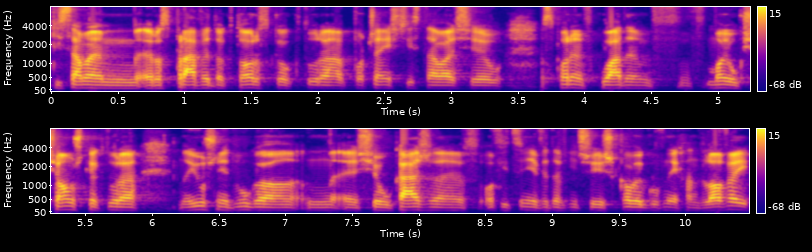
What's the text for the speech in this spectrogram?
Pisałem rozprawę doktorską, która po części stała się sporym wkładem w, w moją książkę, która no już niedługo Mm, się ukaże w oficynie wydawniczej Szkoły Głównej Handlowej.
